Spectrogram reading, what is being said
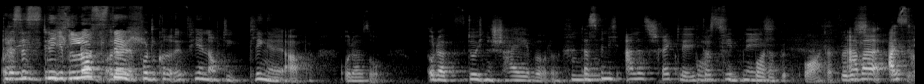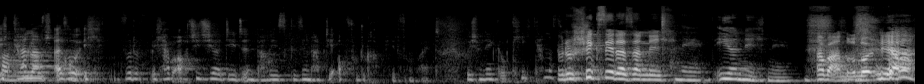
Das die, ist die, nicht die fotograf- Oder lustig. fotografieren auch die Klingel ab oder so. Oder durch eine Scheibe oder so. Das finde ich alles schrecklich. Boah, das geht nicht. Boah, da, wird- boah, da würde Aber ich, es, ich kann das, also ich würde, ich habe auch Gigi Hadid in Paris gesehen, habe die auch fotografiert von weit. Wo ich mir denke, okay, ich kann das Aber du schickst ihr das dann nicht. Nee, ihr nicht, nee. Aber andere Leute, ja.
